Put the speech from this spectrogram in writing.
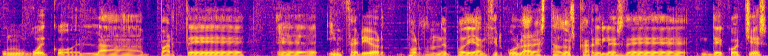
un hueco en la parte eh, inferior por donde podían circular hasta dos carriles de, de coches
